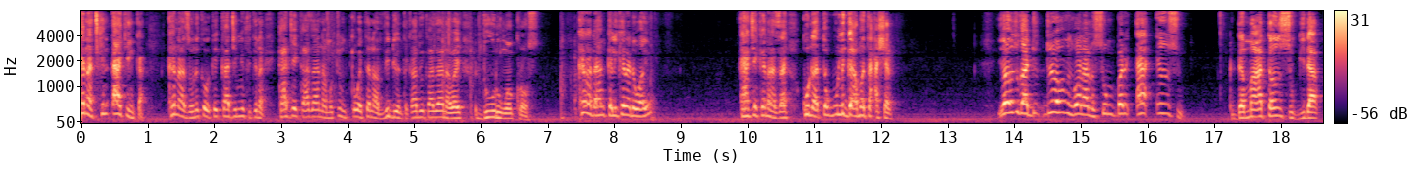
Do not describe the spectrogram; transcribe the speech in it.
Kana cikin ɗakinka kana zaune kawai kai ka janyo fitina ka je ka zana mutum kawai tana bidiyon ta ka zo ka zana wai durun one cross. Kana da hankali kana da wayo? Ka je kana za kuna ta wulga mata ashar. Yanzu ga direbobin gwamnati sun bar 'ya'yansu da matansu gida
